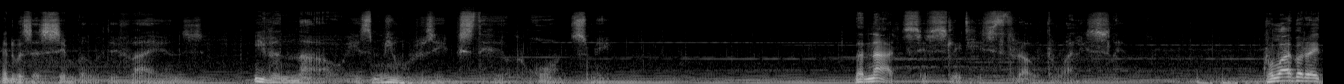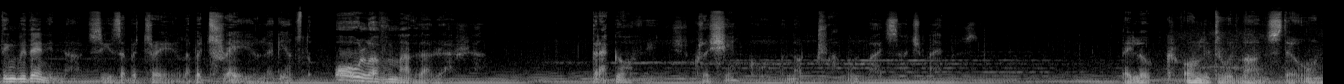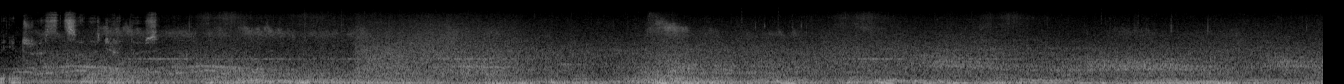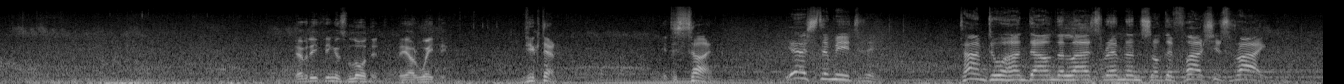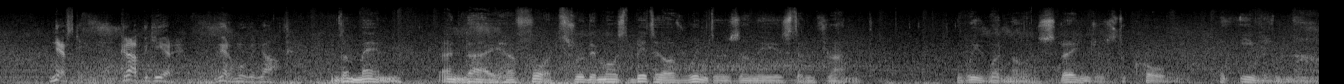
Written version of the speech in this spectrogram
it was a symbol of defiance. Even now, his music still haunts me. The Nazis slit his throat while he slept. Collaborating with any Nazi is a betrayal, a betrayal against all of Mother Russia. Dragovich, Kravchenko were not troubled by such matters. They look only to advance their own interests and agendas. Everything is loaded. They are waiting. Victor, it is time. Yes, Dmitri. Time to hunt down the last remnants of the fascist Reich. Nevsky, grab the gear. We are moving out. The men and I have fought through the most bitter of winters on the Eastern Front. We were no strangers to cold, but even now,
